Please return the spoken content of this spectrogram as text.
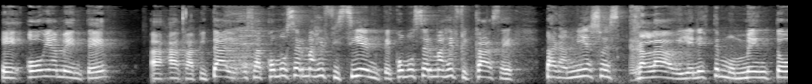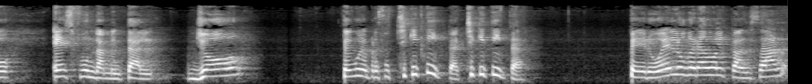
eh, obviamente, a, capital, o sea, cómo ser más eficiente, cómo ser más eficaces. Para mí eso es clave y en este momento es fundamental. Yo tengo una empresa chiquitita, chiquitita, pero he logrado alcanzar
